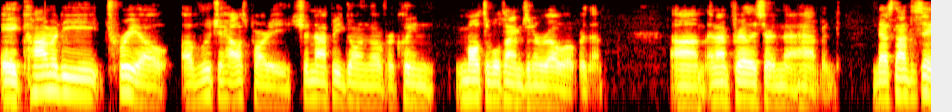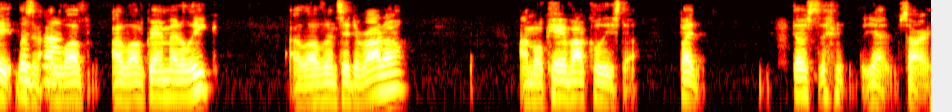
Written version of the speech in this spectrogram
a comedy trio of Lucha House Party should not be going over clean multiple times in a row over them. Um, and I'm fairly certain that happened. That's not to say, listen, I love I love Grand Metalik, I love Lince Dorado, I'm okay about Kalisto, but those, yeah, sorry,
